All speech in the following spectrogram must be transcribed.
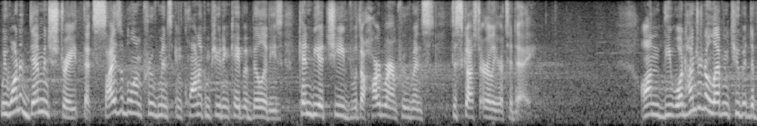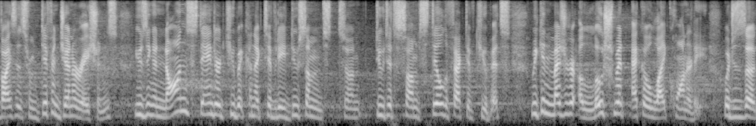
we want to demonstrate that sizable improvements in quantum computing capabilities can be achieved with the hardware improvements discussed earlier today. On the 111 qubit devices from different generations, using a non-standard qubit connectivity due, some, some, due, to some still defective qubits, we can measure a Loschmidt echo-like quantity, which is th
